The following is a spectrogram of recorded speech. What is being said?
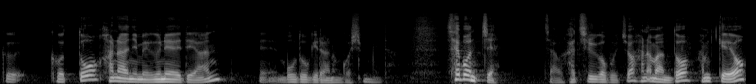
그 그것도 하나님의 은혜에 대한 예, 모독이라는 것입니다. 세 번째, 자 같이 읽어보죠. 하나만 더 함께요.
